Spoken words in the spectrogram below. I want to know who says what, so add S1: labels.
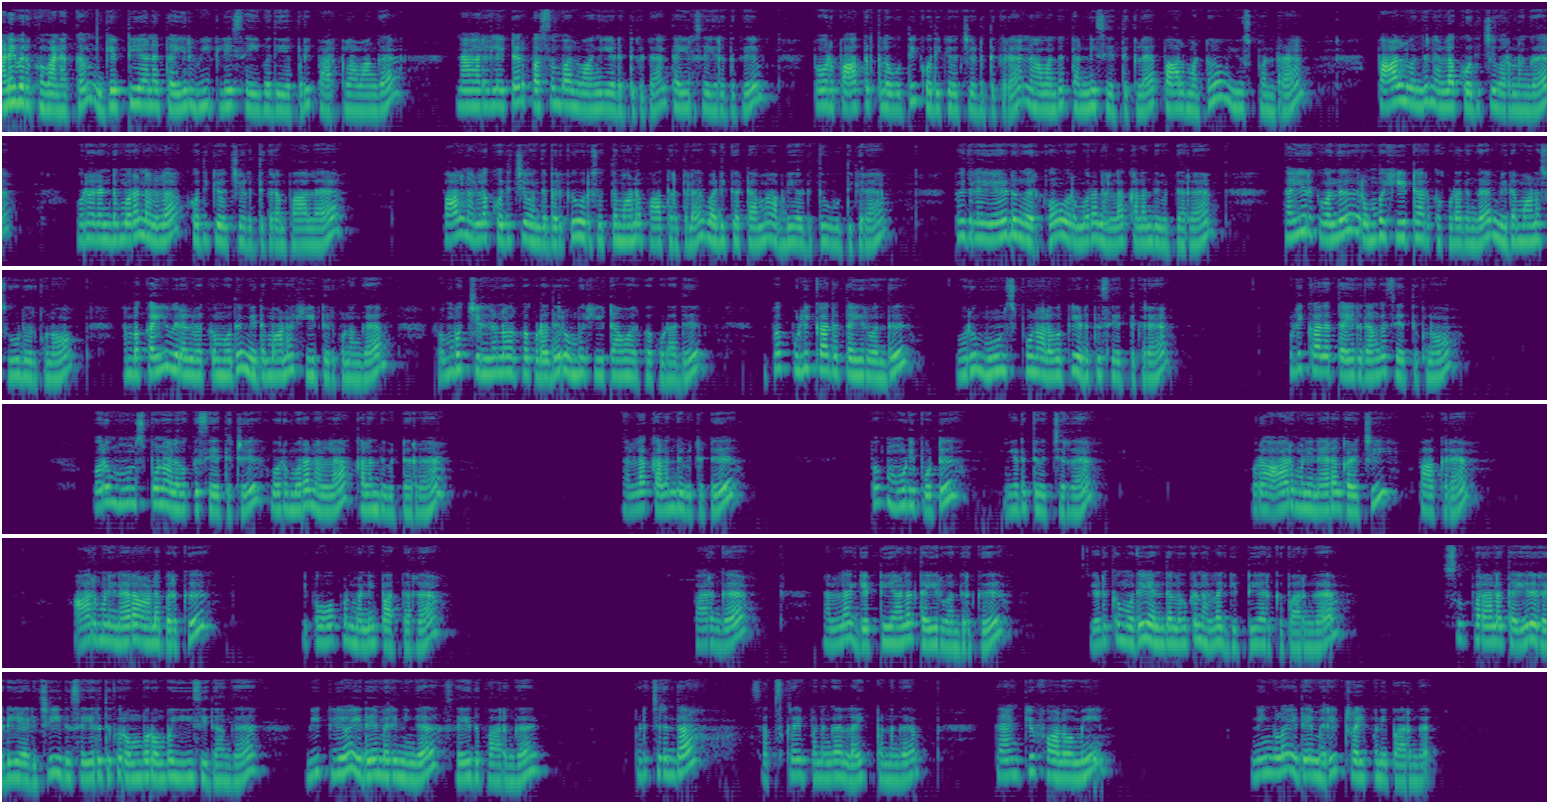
S1: அனைவருக்கும் வணக்கம். கெட்டியான தயிர் வீட்டிலே செய்வது எப்படி பார்க்கலாம் வாங்க. நான் அரை லிட்டர் பசும்பால் வாங்கி எடுத்துக்கிட்டேன் தயிர் செய்கிறதுக்கு இப்போ ஒரு பாத்திரத்தில் ஊற்றி கொதிக்க வச்சு எடுத்துக்கிறேன். நான் வந்து தண்ணி சேர்த்துக்கல. பால் மட்டும் யூஸ் பண்ணுறேன் பால் வந்து நல்லா கொதித்து வரணுங்க. ஒரு ரெண்டு முறை நல்லா கொதிக்க வச்சு எடுத்துக்கிறேன் பாலை. பால் நல்லா கொதித்து வந்த பிறகு ஒரு சுத்தமான பாத்திரத்தில் வடிகட்டாமல் அப்படியே எடுத்து ஊற்றிக்கிறேன் இப்போ இதில் ஏடுங்க இருக்கும். ஒரு முறை நல்லா கலந்து விட்டுறேன். தயிருக்கு வந்து ரொம்ப ஹீட்டாக இருக்கக்கூடாதுங்க. மிதமான சூடு இருக்கணும். நம்ம கை விரல் வைக்கும் போது மிதமான ஹீட் இருக்கணுங்க. ரொம்ப சில்லுன்னு இருக்கக்கூடாது ரொம்ப ஹீட்டாகவும் இருக்கக்கூடாது. இப்போ புளிக்காத தயிர் வந்து ஒரு மூணு ஸ்பூன் அளவுக்கு எடுத்து சேர்த்துக்கிறேன். புளிக்காத தயிர் தாங்க சேர்த்துக்கணும். ஒரு மூணு ஸ்பூன் அளவுக்கு சேர்த்துட்டு ஒரு முறை நல்லா கலந்து விட்டுடுறேன் நல்லா கலந்து விட்டுட்டு இப்போ மூடி போட்டு எடுத்து வச்சிடுறேன். ஒரு ஆறு மணி நேரம் கழித்து பார்க்குறேன். ஆறு மணி நேரம் ஆன பிறகு இப்போ ஓப்பன் பண்ணி பார்த்துட்றேன். பாருங்கள் நல்லா கெட்டியான தயிர் வந்திருக்கு. எடுக்கும் போதே எந்த அளவுக்கு நல்லா கெட்டியாக இருக்குது பாருங்கள் சூப்பரான தயிர் ரெடி ஆகிடுச்சு இது செய்கிறதுக்கு ரொம்ப ரொம்ப ஈஸி தாங்க. வீட்லேயும் இதேமாரி நீங்கள் செய்து பாருங்கள் பிடிச்சிருந்தா சப்ஸ்கிரைப் பண்ணுங்கள் லைக் பண்ணுங்கள் தேங்க்யூ ஃபாலோ மீ நீங்களும் இதேமாரி ட்ரை பண்ணி பாருங்கள்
